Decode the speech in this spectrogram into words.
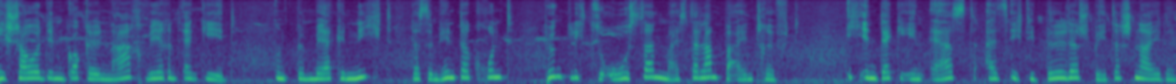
Ich schaue dem Gockel nach, während er geht und bemerke nicht, dass im Hintergrund pünktlich zu Ostern Meister Lampe eintrifft. Ich entdecke ihn erst, als ich die Bilder später schneide.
